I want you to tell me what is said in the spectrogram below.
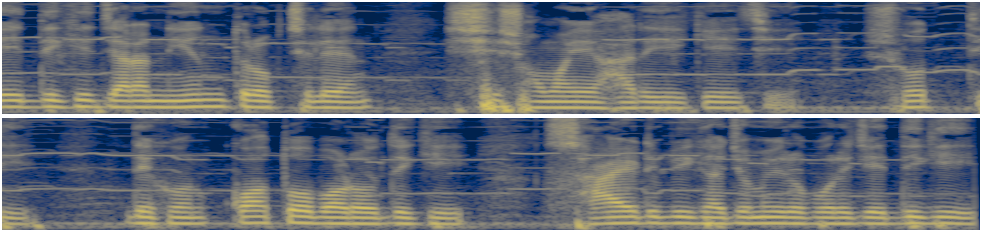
এই দিঘির যারা নিয়ন্ত্রক ছিলেন, সে সময়ে হারিয়ে গিয়েছে। সত্যি, দেখুন কত বড় দিঘি। ষাট বিঘা জমির ওপরে যে দিঘি,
